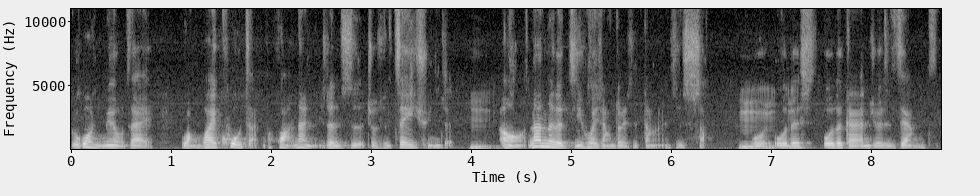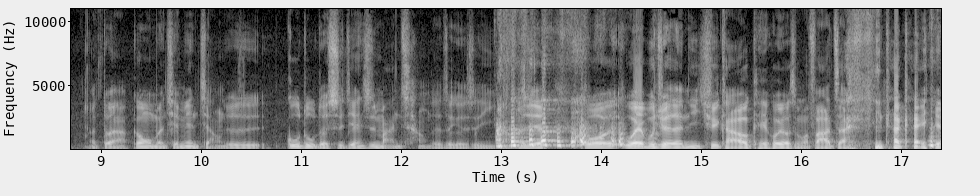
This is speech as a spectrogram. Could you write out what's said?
如果你没有在。往外扩展的话，那你认识的就是这一群人，嗯，哦、嗯，那那个机会相对是当然是少。嗯，我我的我的感觉是这样子啊，对啊，跟我们前面讲，就是孤独的时间是蛮长的，这个是一样。而且我我也不觉得你去卡拉 OK 会有什么发展，你大概也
